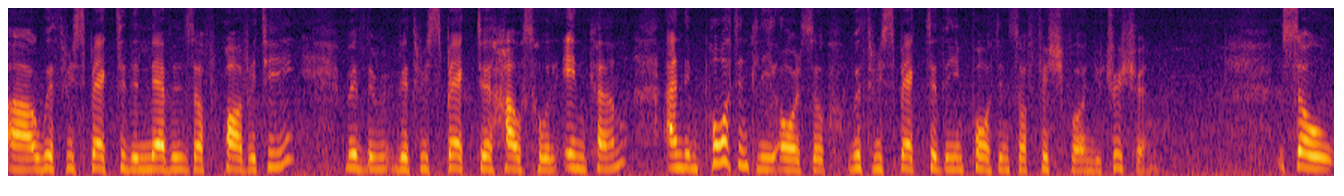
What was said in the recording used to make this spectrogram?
uh, with respect to the levels of poverty, with, the, with respect to household income, and importantly also with respect to the importance of fish for nutrition. So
